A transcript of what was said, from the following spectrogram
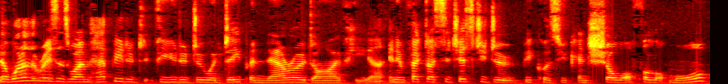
Now, one of the reasons why I'm happy to, for you to do a deep and narrow dive here, and in fact, I suggest you do because you can show off a lot more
